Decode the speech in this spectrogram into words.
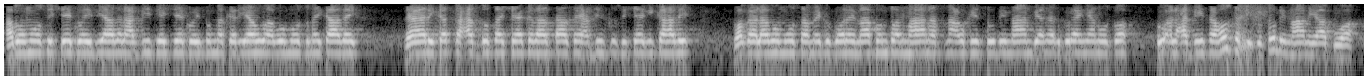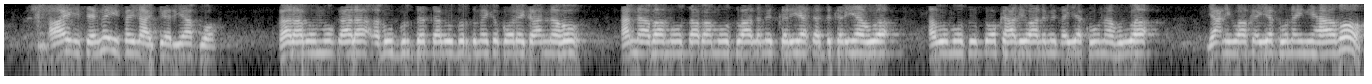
abu musa sheek way bi hada xadis sheek way uma kariyahu abu musa may kahday dalika taxadusa sheekadaas taasay xadiiskusi sheegi kahadi waqal abu musa may kagolay ma kuntu mahaan asnacu ki subi mahan bian adguraynyanuso hu alxadisa husaki kusubi mahan yaabua ay sheegna ifaylahajeeryaabua qal abu qala abu burdata abu burd may kagolay kaanahu ana aba musa aba musa waa la mid kariya kad kariya huwa abu musa soo kahadi waa la mid an yakuna huwa yani wa ka an yakuna ini haado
